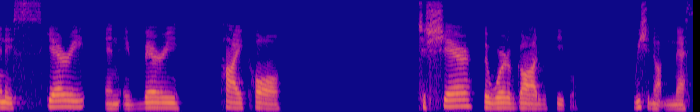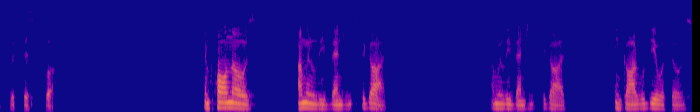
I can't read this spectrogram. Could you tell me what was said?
and a scary and a very high call to share the Word of God with people. We should not mess with this book. And Paul knows I'm going to leave vengeance to God. I'm going to leave vengeance to God. And God will deal with those.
